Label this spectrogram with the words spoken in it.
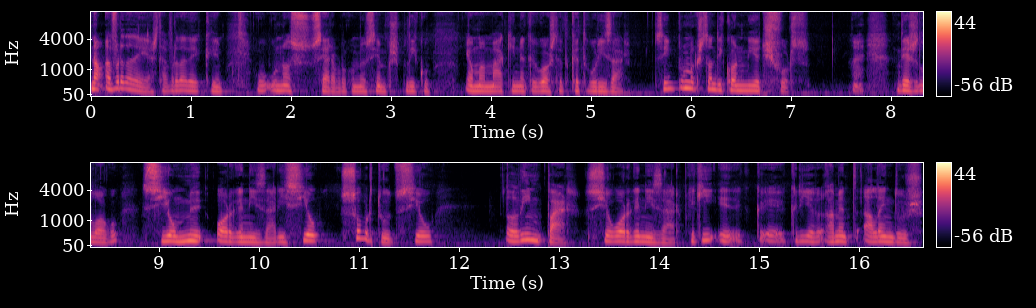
Não, a verdade é esta. A verdade é que o, o nosso cérebro, como eu sempre explico, é uma máquina que gosta de categorizar. Sim, por uma questão de economia de esforço. É? Desde logo, se eu me organizar e se eu, sobretudo, se eu limpar, se eu organizar, porque aqui eh, eh queria realmente, além dos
